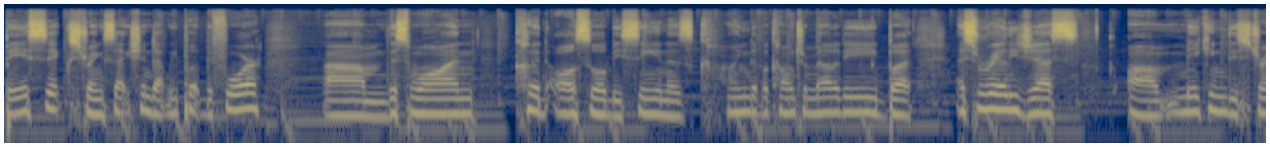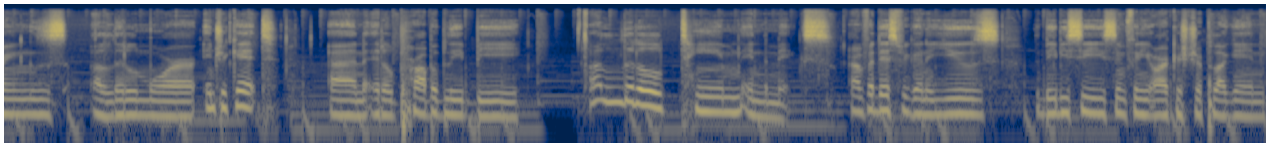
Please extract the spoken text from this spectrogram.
basic string section that we put before. Um, this one could also be seen as kind of a counter melody, but it's really just um, making the strings a little more intricate and it'll probably be a little tame in the mix. And for this, we're going to use the BBC Symphony Orchestra plugin,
